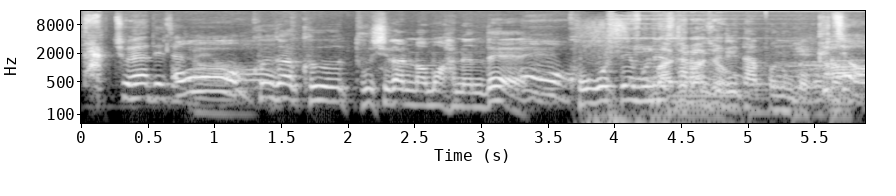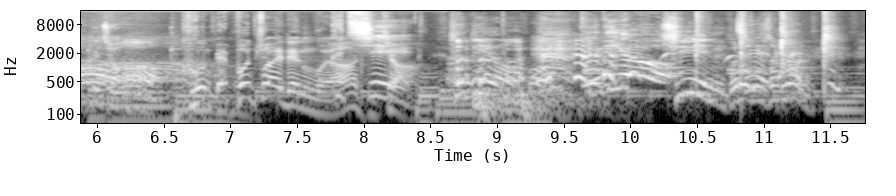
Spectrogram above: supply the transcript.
딱 줘야 되잖아요. 그러니까 그 두 시간 넘어 하는데 그거 때문에 맞아, 사람들이 맞아. 다 보는 거거든 그쵸. 그죠. 그건 몇번 쪼아야 되는 거야 그치. 진짜 드디어 뭐 드디어 진 그러고서는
